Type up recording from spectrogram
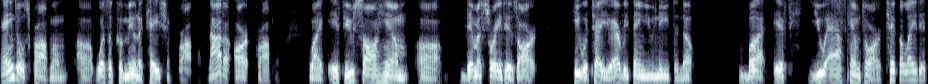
Angel's problem uh, was a communication problem, not an art problem. Like if you saw him uh, demonstrate his art, he would tell you everything you need to know. But if you ask him to articulate it,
